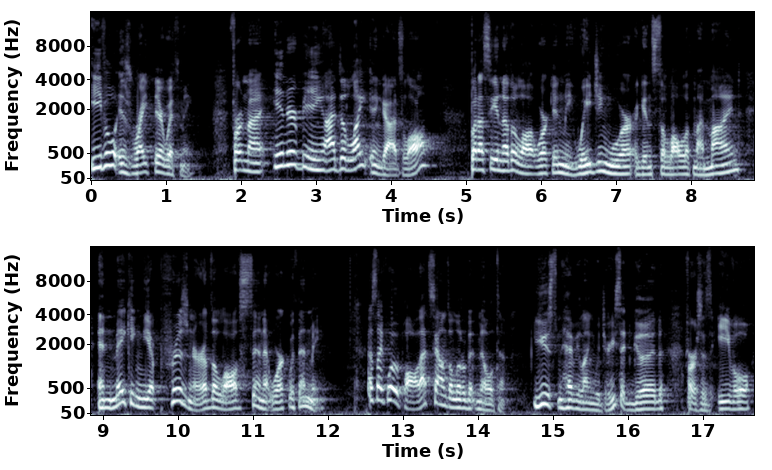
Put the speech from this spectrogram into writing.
evil is right there with me. For in my inner being I delight in God's law, but I see another law at work in me, waging war against the law of my mind and making me a prisoner of the law of sin at work within me. That's like, whoa, Paul, that sounds a little bit militant. Used some heavy language here. He said good versus evil.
